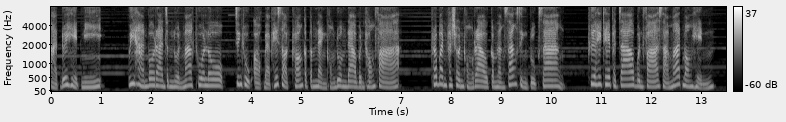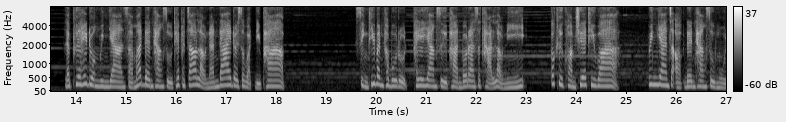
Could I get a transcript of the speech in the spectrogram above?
อาจด้วยเหตุนี้ วิหารโบราณจำนวนมากทั่วโลก จึงถูกออกแบบให้สอดคล้องกับตำแหน่งของดวงดาวบนท้องฟ้า เพราะบรรพชนของเรากำลังสร้างสิ่งปลูกสร้าง เพื่อให้เทพเจ้าบนฟ้าสามารถมองเห็น และเพื่อให้ดวงวิญญาณสามารถเดินทางสู่เทพเจ้าเหล่านั้นได้โดยสวัสดิภาพ สิ่งที่บรรพบุรุษพยายามสื่อผ่านโบราณสถานเหล่านี้ ก็คือความเชื่อที่ว่า วิญญาณจะออกเดินทางสู่หมู่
